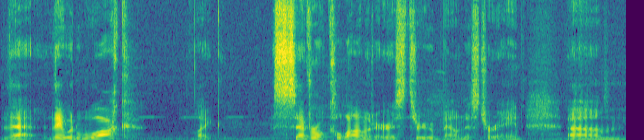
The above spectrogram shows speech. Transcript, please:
that they would walk like several kilometers through mountainous terrain um,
